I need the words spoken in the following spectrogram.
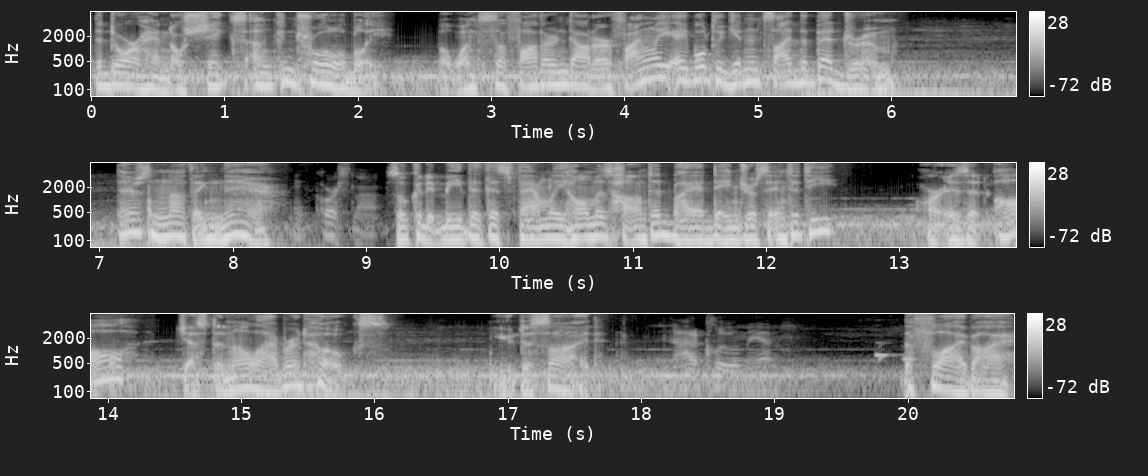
The door handle shakes uncontrollably, but once the father and daughter are finally able to get inside the bedroom, there's nothing there. Of course not. So could it be that this family home is haunted by a dangerous entity? Or is it all just an elaborate hoax? You decide. Not a clue, man. The Flyby.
